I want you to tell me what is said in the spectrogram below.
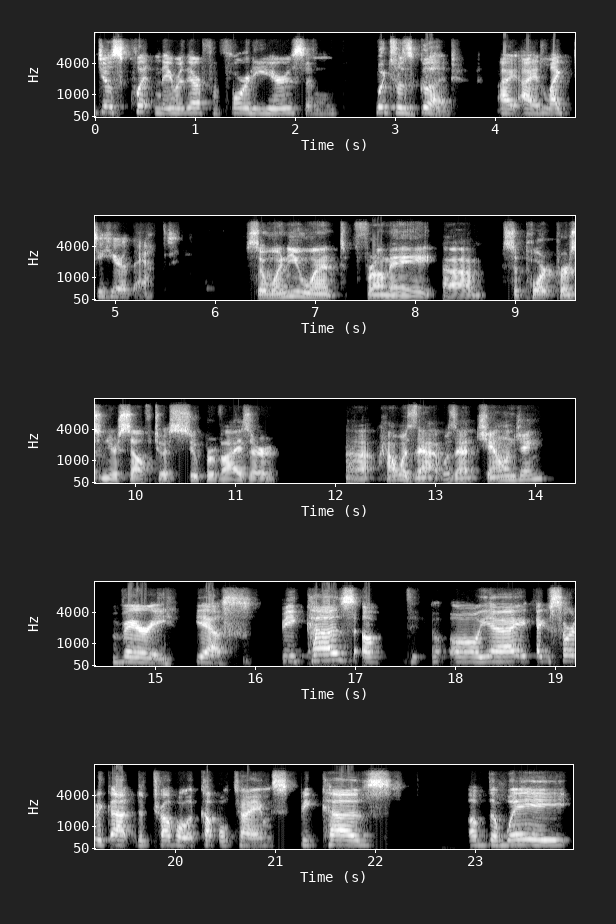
just quit and they were there for 40 years, and which was good. I, I'd like to hear that. So when you went from a um, support person yourself to a supervisor, uh, how was that? Was that challenging? Very, yes. Because of, oh, yeah, I, I sort of got into trouble a couple times because of the way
